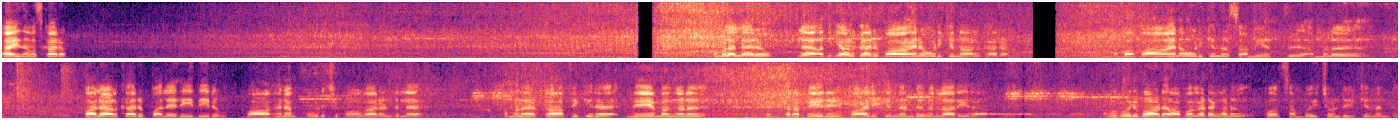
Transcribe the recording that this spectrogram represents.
ഹായ് നമസ്കാരം. നമ്മളെല്ലാവരും അല്ലെ അധിക ആൾക്കാർ വാഹനം ഓടിക്കുന്ന ആൾക്കാരാണ്. അപ്പോൾ വാഹനം ഓടിക്കുന്ന സമയത്ത് നമ്മൾ പല ആൾക്കാരും പല രീതിയിലും വാഹനം ഓടിച്ച് പോകാറുണ്ട് അല്ലേ നമ്മളെ ട്രാഫിക്കിലെ നിയമങ്ങൾ എത്ര പേര് പാലിക്കുന്നുണ്ട് എന്നുള്ള അറിയില്ല. നമുക്ക് ഒരുപാട് അപകടങ്ങൾ ഇപ്പോൾ സംഭവിച്ചുകൊണ്ടിരിക്കുന്നുണ്ട്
